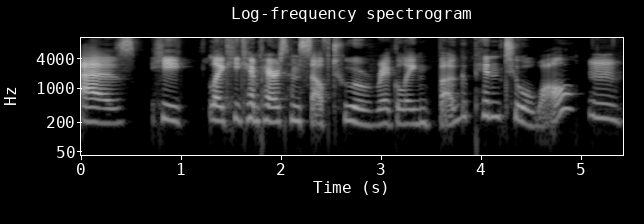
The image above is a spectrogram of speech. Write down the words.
as he like he compares himself to a wriggling bug pinned to a wall. Mm,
